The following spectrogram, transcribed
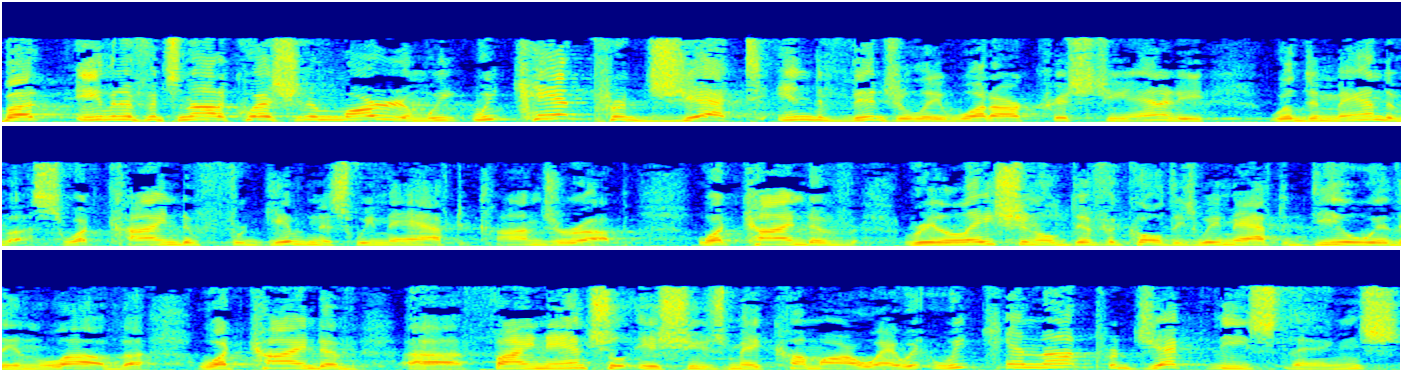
But even if it's not a question of martyrdom, we, we can't project individually what our Christianity will demand of us, what kind of forgiveness we may have to conjure up, what kind of relational difficulties we may have to deal with in love, uh, what kind of uh, financial issues may come our way. We, we cannot project these things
